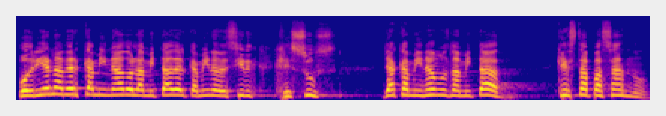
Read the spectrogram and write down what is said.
Podrían haber caminado la mitad del camino y decir, Jesús, ya caminamos la mitad. ¿Qué está pasando?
